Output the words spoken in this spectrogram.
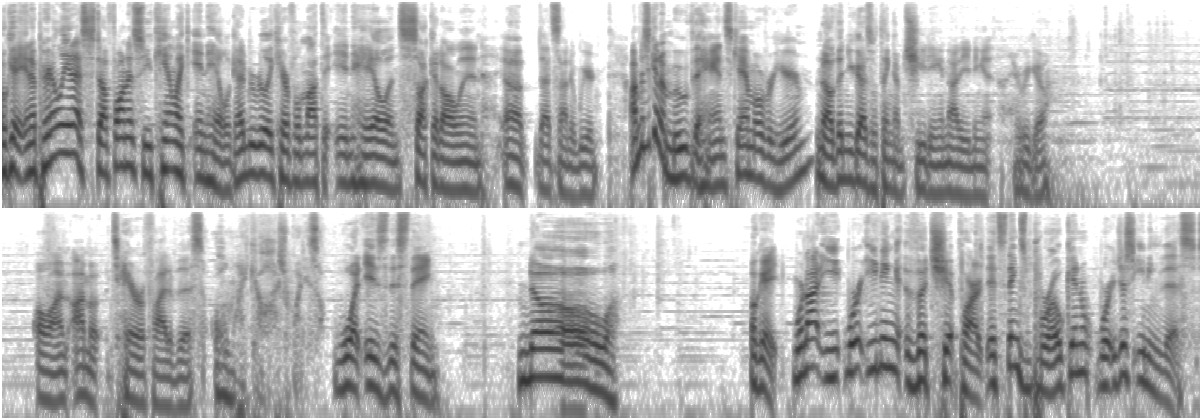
Okay, and apparently it has stuff on it, so you can't, like, inhale. Gotta be really careful not to inhale and suck it all in. Uh, that sounded weird. I'm just gonna move the hands cam over here. No, then you guys will think I'm cheating and not eating it. Here we go. Oh, I'm, I'm terrified of this. Oh my gosh, what is, what is this thing? No! Okay, we're not eat, we're eating the chip part. This thing's broken. We're just eating this.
